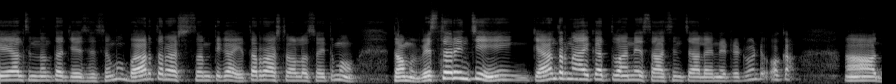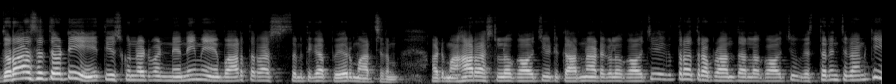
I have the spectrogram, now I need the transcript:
చేయాల్సిందంతా చేసేసాము. భారత రాష్ట్ర సమితిగా ఇతర రాష్ట్రాల్లో సైతము తాము విస్తరించి కేంద్ర నాయకత్వాన్ని శాసించాలనేటటువంటి ఒక దురాశతోటి తీసుకున్నటువంటి నిర్ణయమే భారత రాష్ట్ర సమితిగా పేరు మార్చడం. అటు మహారాష్ట్రలో కావచ్చు ఇటు కర్ణాటకలో కావచ్చు ఇతరత్ర ప్రాంతాల్లో కావచ్చు విస్తరించడానికి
